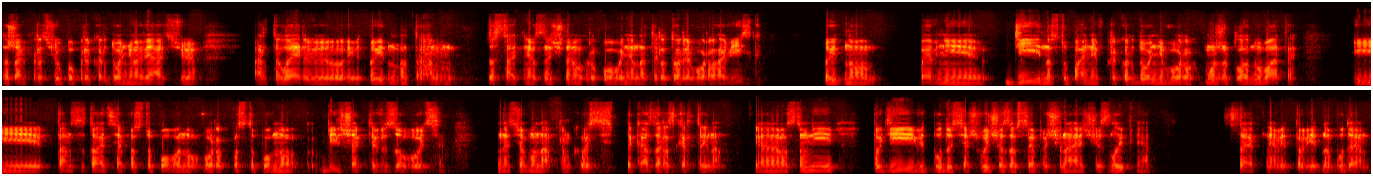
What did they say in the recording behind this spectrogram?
на жаль, працює по прикордонню авіацію, артилерію. І відповідно там достатньо значне угруповання на території ворога військ. Відповідно, певні дії наступальні в прикордонні ворог може планувати. І там ситуація поступово, ну, ворог поступово більше активізовується на цьому напрямку. Ось така зараз картина. Е, Основні події відбудуться швидше за все, починаючи з липня, серпня. Відповідно, буде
